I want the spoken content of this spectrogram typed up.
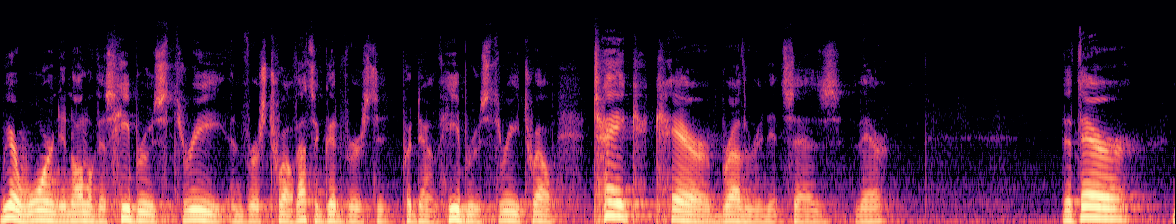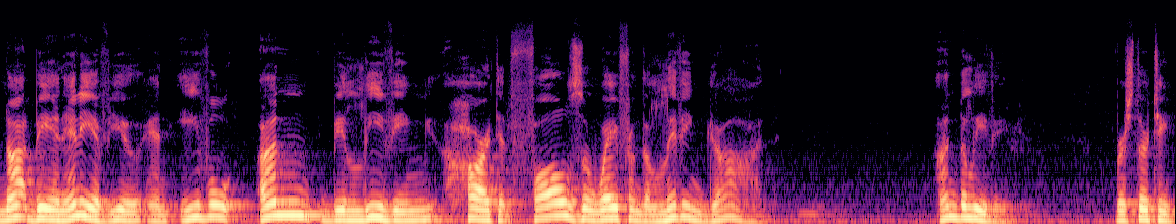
we are warned in all of this. Hebrews 3 and verse 12. That's a good verse to put down. Hebrews 3 12. Take care, brethren, it says there, that there not be in any of you an evil unbelieving heart that falls away from the living God. Unbelieving. Verse 13,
